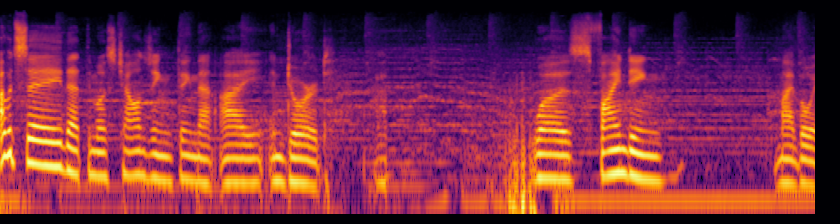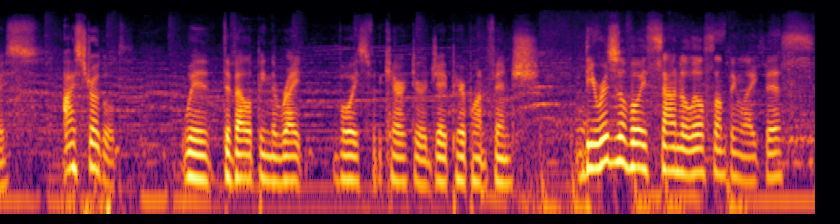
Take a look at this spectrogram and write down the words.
I would say that the most challenging thing that I endured uh, was finding my voice. I struggled with developing the right voice for the character J. Pierpont Finch. The original voice sounded a little something like this.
